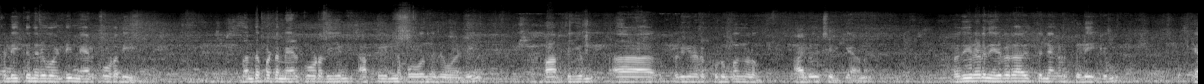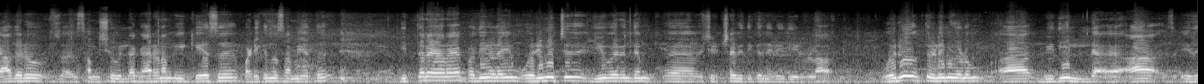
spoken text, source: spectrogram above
തെളിയിക്കുന്നതിന് വേണ്ടി മേൽക്കോടതിയിൽ ബന്ധപ്പെട്ട മേൽക്കോടതിയിൽ അപ്പീലിന് പോകുന്നതിന് വേണ്ടി പാർട്ടിയും പ്രതികളുടെ കുടുംബങ്ങളും ആലോചിച്ചിരിക്കുകയാണ്. പ്രതികളുടെ നിരപരാധിത്വം ഞങ്ങൾ തെളിയിക്കും. യാതൊരു സംശയവുമില്ല. കാരണം ഈ കേസ് പഠിക്കുന്ന സമയത്ത് ഇത്രയേറെ പ്രതികളെയും ഒരുമിച്ച് ജീവപര്യന്തം ശിക്ഷ വിധിക്കുന്ന രീതിയിലുള്ള ഒരു തെളിവുകളും ആ വിധിയിലില്ല ആ ഇത്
